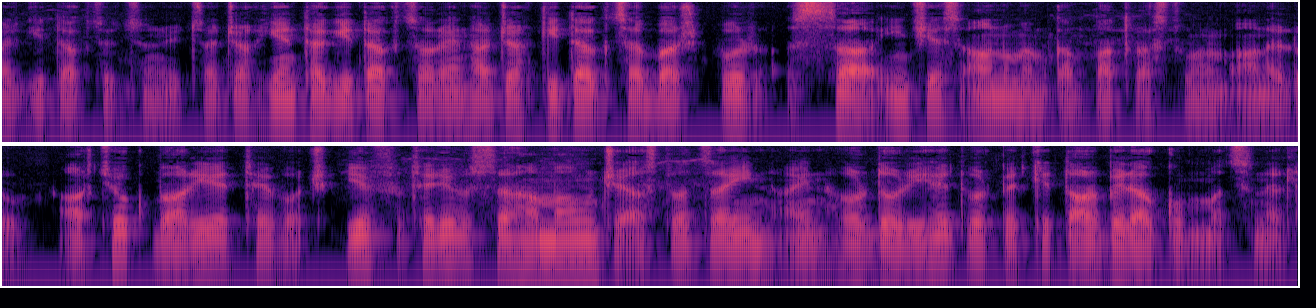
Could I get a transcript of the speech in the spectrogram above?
մեր գիտակցությունից, հաճախ յենթագիտակցորեն, հաճախ գիտակցաբար, որ սա ինչ ես անում եմ կամ պատրաստվում եմ անելու, արդյոք բարի է թե ոչ։ Եվ թերևս սա համաունչ է Աստվածային այն հորդորի հետ, որ պետք է տարբերակում մտցնել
